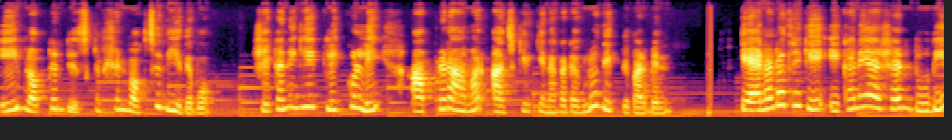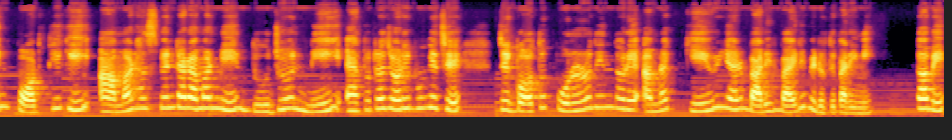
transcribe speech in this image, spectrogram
এই ব্লগটার ডিসক্রিপশন বক্সে দিয়ে দেব। সেখানে গিয়ে ক্লিক করলেই আপনারা আমার আজকের কেনাকাটাগুলো দেখতে পারবেন। ক্যানাডা থেকে এখানে আসার দুদিন পর থেকেই আমার হাজব্যান্ড আর আমার মেয়ে দুজনেই এতটা জ্বরে ভুগেছে যে গত পনেরো দিন ধরে আমরা কেউই আর বাড়ির বাইরে বেরোতে পারিনি। তবে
